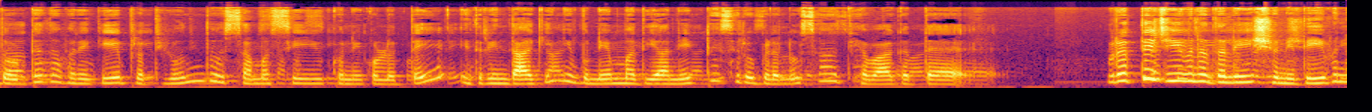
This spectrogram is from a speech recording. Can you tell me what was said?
ದೊಡ್ಡದವರೆಗೆ ಪ್ರತಿಯೊಂದು ಸಮಸ್ಯೆಯು ಕೊನೆಗೊಳ್ಳುತ್ತೆ. ಇದರಿಂದಾಗಿ ನೀವು ನೆಮ್ಮದಿಯ ನಿಟ್ಟುಸಿರು ಬಿಡಲು ಸಾಧ್ಯವಾಗುತ್ತೆ. ವೃತ್ತಿ ಜೀವನದಲ್ಲಿ ಶನಿದೇವನ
